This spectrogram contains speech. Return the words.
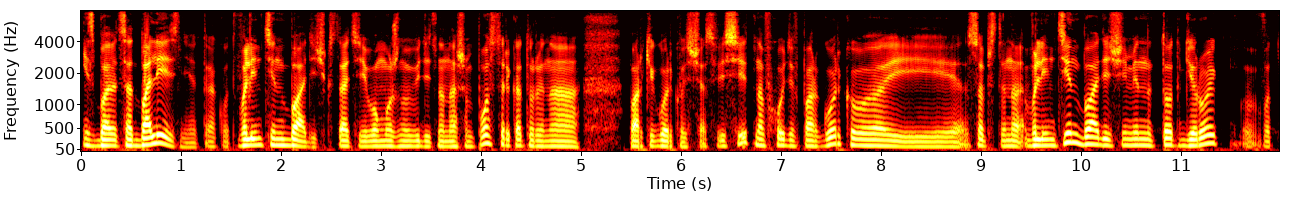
избавиться от болезни. Это как вот Валентин Бадич. Кстати, его можно увидеть на нашем постере, который на парке Горького сейчас висит, на входе в парк Горького. И, собственно, Валентин Бадич именно тот герой вот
